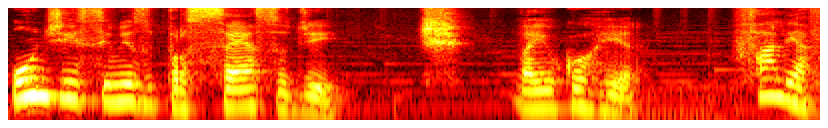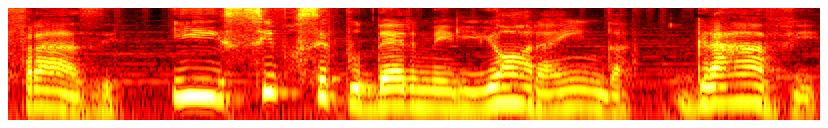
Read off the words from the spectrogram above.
onde esse mesmo processo de tch vai ocorrer. Fale a frase e, se você puder, melhor ainda, grave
